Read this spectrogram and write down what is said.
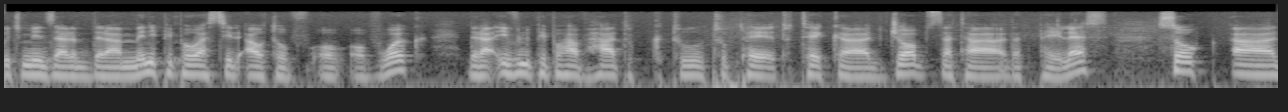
which means that there are many people who are still out of, of, of work. There are even people who have had to, to, to pay to take uh, jobs that are that pay less. So uh,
